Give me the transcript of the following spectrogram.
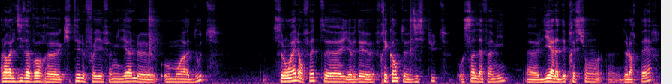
Alors elles disent avoir euh, quitté le foyer familial euh, au mois d'août. Selon elles, en fait, euh, il y avait de fréquentes disputes au sein de la famille euh, liées à la dépression euh, de leur père.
